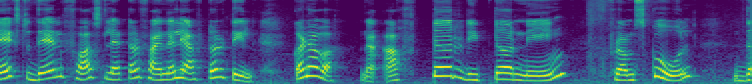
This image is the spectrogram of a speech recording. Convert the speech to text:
next then first letter finally after till କ'ଣ ହେବ ନା after returning from school the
